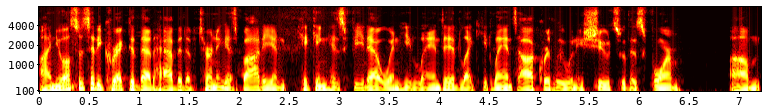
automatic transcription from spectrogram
Uh, and you also said he corrected that habit of turning his body and kicking his feet out when he landed. Like he lands awkwardly when he shoots with his form. Um,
